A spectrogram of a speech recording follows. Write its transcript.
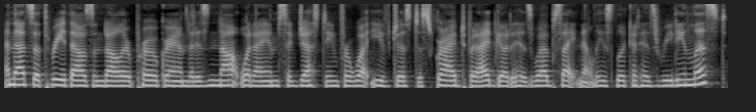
And that's a $3,000 program that is not what I am suggesting for what you've just described, but I'd go to his website and at least look at his reading list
